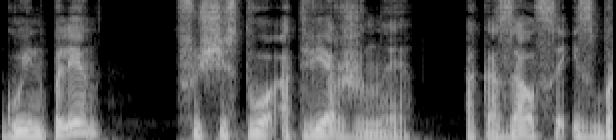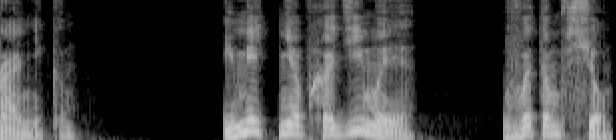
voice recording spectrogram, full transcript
Гуинплен, существо отверженное, оказался избранником. Иметь необходимое — в этом все.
